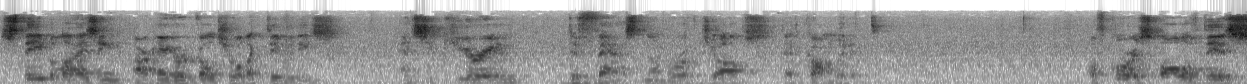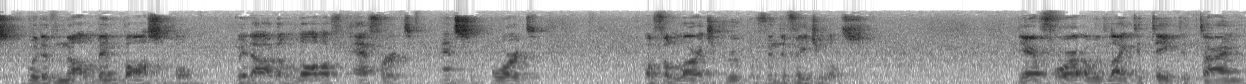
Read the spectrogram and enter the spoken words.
stabilizing our agricultural activities, and securing the vast number of jobs that come with it. Of course, all of this would have not been possible without a lot of effort and support of a large group of individuals. Therefore, I would like to take the time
